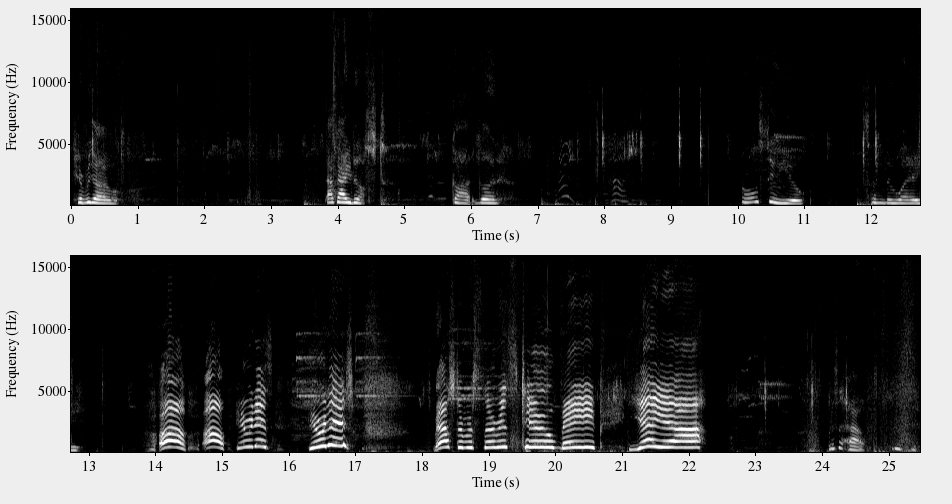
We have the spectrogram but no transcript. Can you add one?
Here we go. That guy just got good. I'll see you. Send away. Master of Service 2, babe! Yeah! What does it have? What is it?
